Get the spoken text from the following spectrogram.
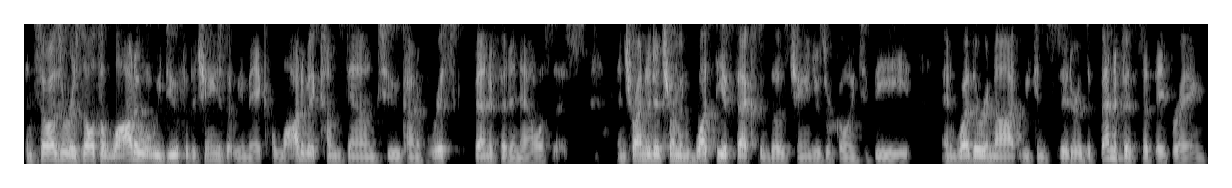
and so as a result, a lot of what we do for the changes that we make, a lot of it comes down to kind of risk benefit analysis and trying to determine what the effects of those changes are going to be and whether or not we consider the benefits that they bring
